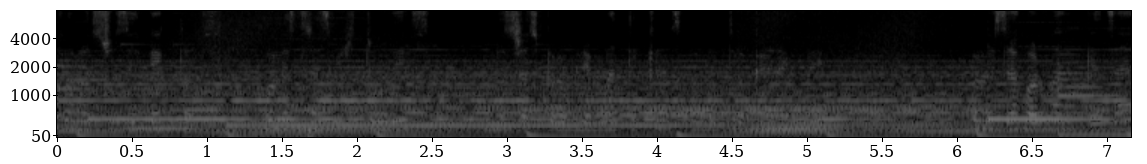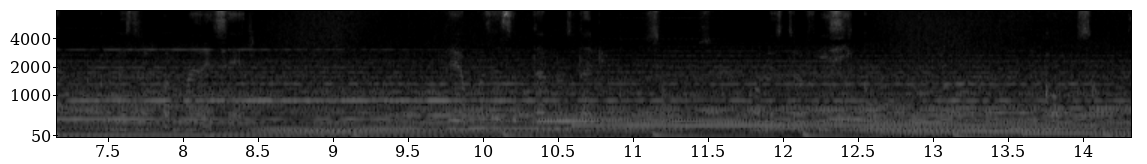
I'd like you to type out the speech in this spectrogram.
con nuestros defectos, con nuestras virtudes, con nuestras problemáticas, con nuestro carácter, con nuestra forma de pensar, con nuestra forma de ser. Debemos aceptarnos tal y como somos, con nuestro físico, como somos,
